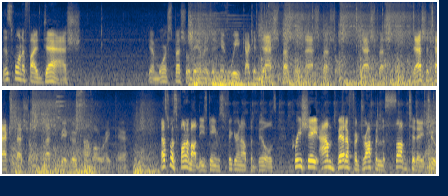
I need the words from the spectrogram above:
This one, if I dash, yeah, more special damage and hit weak. I can dash special, dash special, dash special, dash attack special. That should be a good combo right there. That's what's fun about these games, figuring out the builds. Appreciate I'm better for dropping the sub today too.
